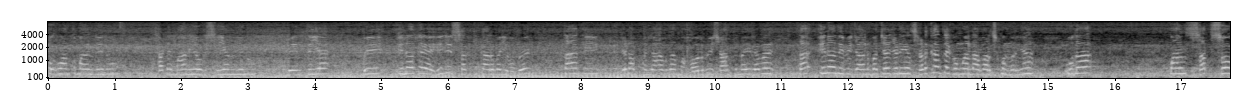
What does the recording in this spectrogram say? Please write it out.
ਭਗਵੰਤ ਮਾਨ ਜੀ ਨੂੰ, ਸਾਡੇ ਮਾਨਯੋਗ ਸੀਐਮ ਜੀ ਨੂੰ ਬੇਨਤੀ ਹੈ ਵੀ ਇਹਨਾਂ ਤੇ ਇਹੋ ਜਿਹੀ ਸਖਤ ਕਾਰਵਾਈ ਹੋਵੇ ਤਾਂ ਕਿ ਜਿਹੜਾ ਪੰਜਾਬ ਦਾ ਮਾਹੌਲ ਵੀ ਸ਼ਾਂਤਮਈ ਰਹੇ, ਤਾਂ ਇਹਨਾਂ ਦੀ ਵੀ ਜਾਨ ਬਚੇ। ਜਿਹੜੀਆਂ ਸੜਕਾਂ ਤੇ ਗਊਆਂ ਲਾਵਾਰਸ ਘੁੰਮ ਰਹੀਆਂ, ਉਹਦਾ 5-700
